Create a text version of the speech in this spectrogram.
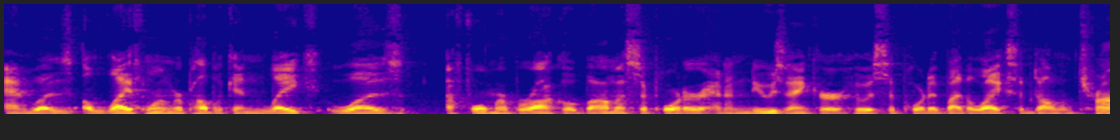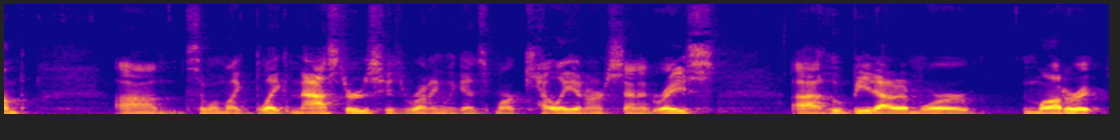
and was a lifelong Republican. Lake was a former Barack Obama supporter and a news anchor who was supported by the likes of Donald Trump. Um, someone like Blake Masters, who's running against Mark Kelly in our Senate race, uh, who beat out a more moderate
